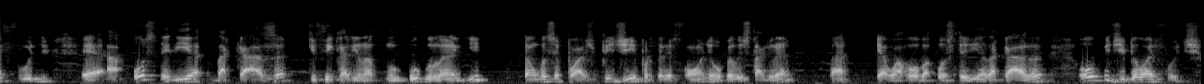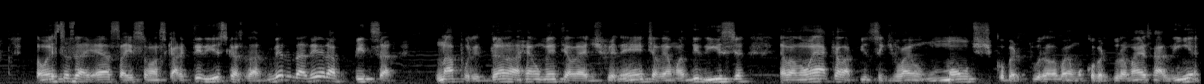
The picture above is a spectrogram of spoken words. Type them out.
iFood. É a Osteria da Casa, que fica ali no, no Hugo Lang. Então você pode pedir por telefone ou pelo Instagram, tá? que é o arroba Osteria da Casa, ou pedir pelo iFood. Então essas, essas aí são as características da verdadeira pizza napolitana, realmente ela é diferente, ela é uma delícia, ela não é aquela pizza que vai um monte de cobertura, ela vai uma cobertura mais ralinha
